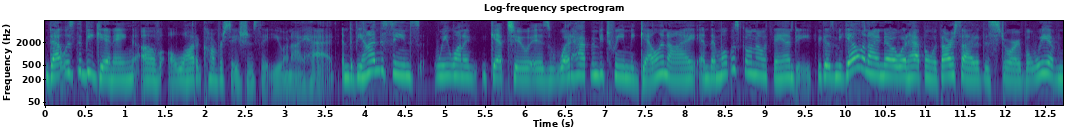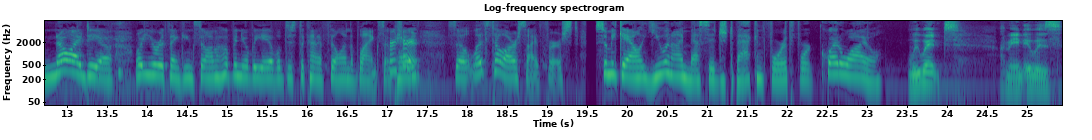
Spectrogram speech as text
that was the beginning of a lot of conversations that you and I had. And the behind the scenes we want to get to is what happened between Miguel and I, and then what was going on with Andi. Because Miguel and I know what happened with our side of this story, but we have no idea what you were thinking. So I'm hoping you'll be able just to kind of fill in the blanks. Okay. For sure. So let's tell our side first. So Miguel, you and I messaged back and forth for quite a while. We went. I mean, it was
